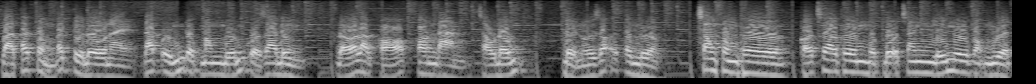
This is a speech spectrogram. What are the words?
Và tác phẩm Bách Tử Đồ này đáp ứng được mong muốn của gia đình, đó là có con đàn cháu đống để nối dõi tông đường. Trong phòng thờ có treo thêm một bộ tranh Lý Ngư Vọng Nguyệt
